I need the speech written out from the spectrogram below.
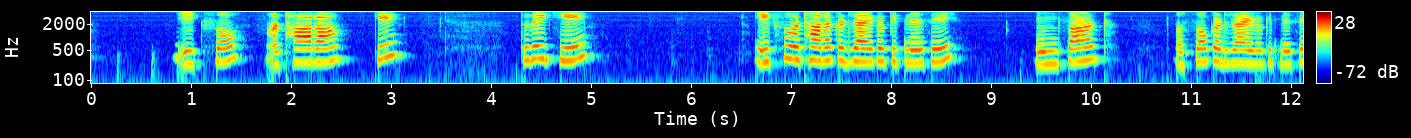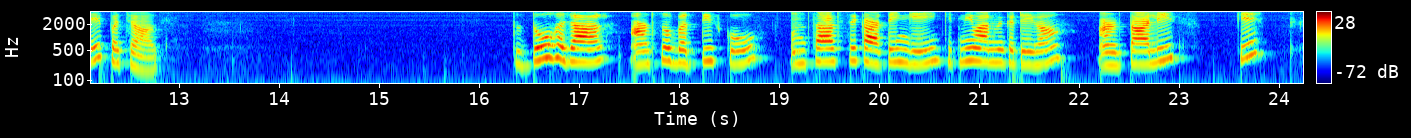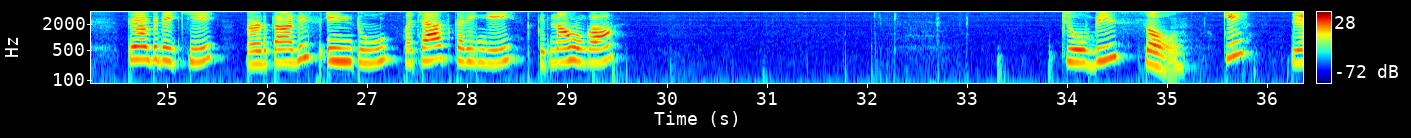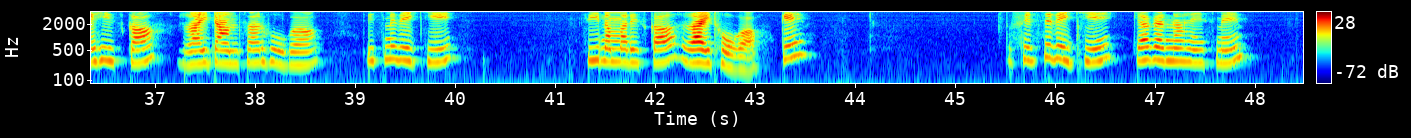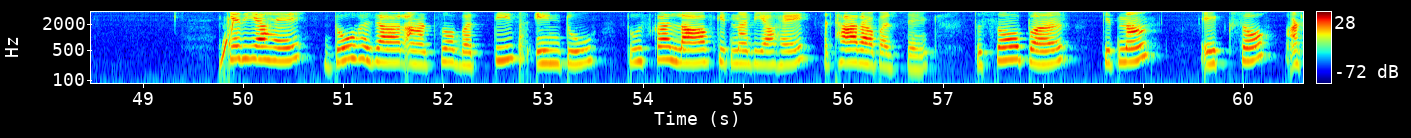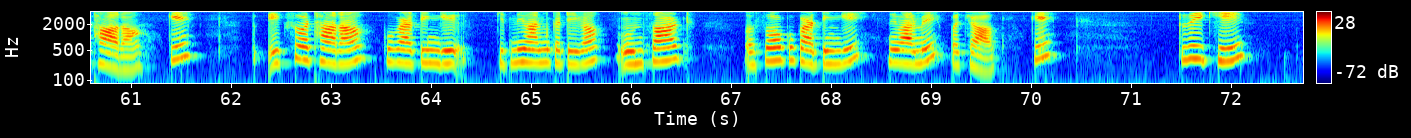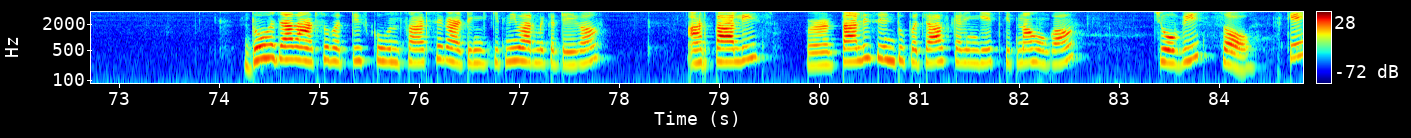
एक सौ अठारह के? तो देखिए, एक सौ अठारह कट जाएगा कितने से? उनसाठ और सौ कट जाएगा कितने से? पचास। तो दो हज़ार आठ सौ बत्तीस को उनसाठ से काटेंगे, कितनी बार में कटेगा? अड़तालीस के? तो यहाँ पे देखिए अड़तालीस इंटू पचास करेंगे तो कितना होगा? चौबीस सौ। के तो यही इसका राइट आंसर होगा। तो इसमें देखिए सी नंबर इसका राइट होगा। ओके? तो फिर से देखिए, क्या करना है इसमें? क्या दिया है? दो हज़ार आठ सौ बत्तीस इंटू तो उसका लाभ कितना दिया है? अठारह परसेंट। तो सौ पर कितना? एक सौ अठारह। के तो एक सौ अठारह को काटेंगे, कितनी बार में कटेगा? उनसाठ। और सौ को काटेंगे, कितनी बार में? पचास। ओके? तो देखिए, दो हज़ार आठ सौ बत्तीस को उनसाठ से काटेंगे, कितनी बार में कटेगा? अड़तालीस। और अड़तालीस इंटू पचास करेंगे तो कितना होगा? चौबीस सौ ओके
